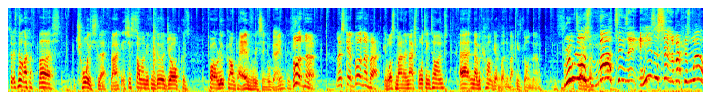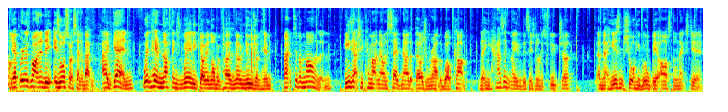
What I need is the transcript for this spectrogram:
so it's not like a first choice left back. It's just someone who can do a job because probably Luke can't play every single game. Because Büttner. Let's get Büttner back. he was man of the match 14 times. Uh, no, we can't get Büttner back. He's gone now. It's- it's Bruno's over. Martins, he's a centre-back as well. Yeah, Bruno's Martins Indi is also a centre back. Again, with him, nothing's really going on. We've heard no news on him. Back to Vermaelen, he's actually come out now and said, now that Belgium are out of the World Cup, that he hasn't made a decision on his future and that he isn't sure he will be at Arsenal next year.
